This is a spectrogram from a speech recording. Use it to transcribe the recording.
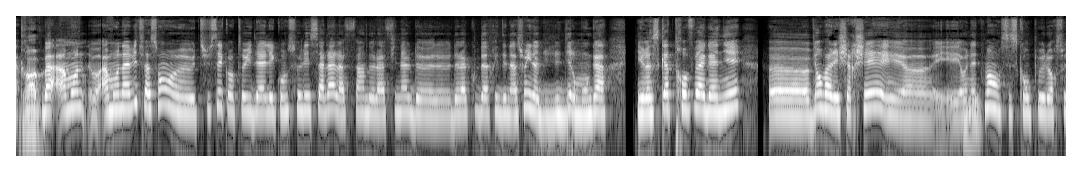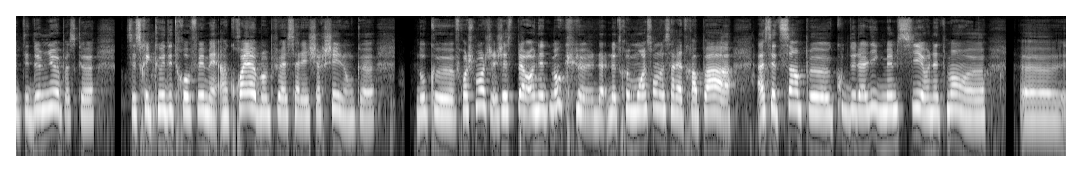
Grave. Bah, à mon, à mon avis, de toute façon, euh, tu sais, quand euh, il est allé consoler Salah à la fin de la finale de, de la Coupe d'Afrique des Nations, il a dû lui dire, mon gars, il reste quatre trophées à gagner, euh, viens, on va les chercher. Et, et Mhm. honnêtement, c'est ce qu'on peut leur souhaiter de mieux, parce que ce serait que des trophées, mais incroyables en plus à s'aller chercher. Donc, donc franchement, j'espère honnêtement que la- notre moisson ne s'arrêtera pas à, à cette simple Coupe de la Ligue, même si honnêtement, euh,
